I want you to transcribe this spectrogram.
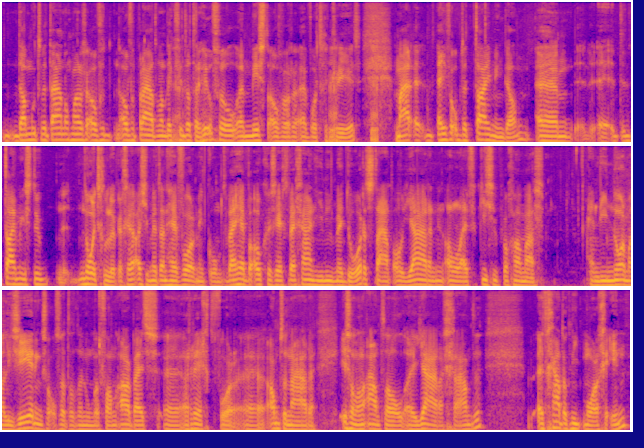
dan moeten we het daar nog maar eens over, over praten. Want ik vind dat er heel veel eh, mist over eh, wordt gecreëerd. Maar even op de timing dan. Ehm, eh, de timing is natuurlijk nooit gelukkig hè, als je met een hervorming komt. Wij hebben ook gezegd, wij gaan hier nu mee door. Het staat al jaren in allerlei verkiezingsprogramma's. En die normalisering, zoals we dat dan noemen, van arbeidsrecht voor eh, ambtenaren... is al een aantal eh, jaren gaande. Het gaat ook niet morgen in.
